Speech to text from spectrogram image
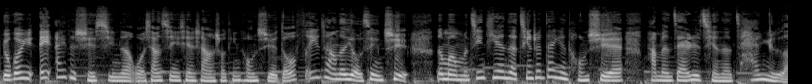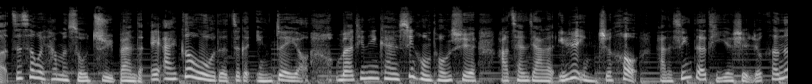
有关于 AI 的学习呢，我相信线上收听同学都非常的有兴趣。那么我们今天的青春代言同学，他们在日前呢参与了这次为他们所举办的 AI Go 的这个营队哦。我们来听听看信宏同学他参加了一日营之后，他的心得体验是如何呢？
